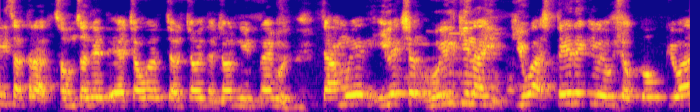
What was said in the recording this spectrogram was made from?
जुलै सत्रात संसदेत याच्यावर चर्चा होईल त्याच्यावर निर्णय होईल. त्यामुळे इलेक्शन होईल की नाही किंवा स्टे देखील येऊ शकतो किंवा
